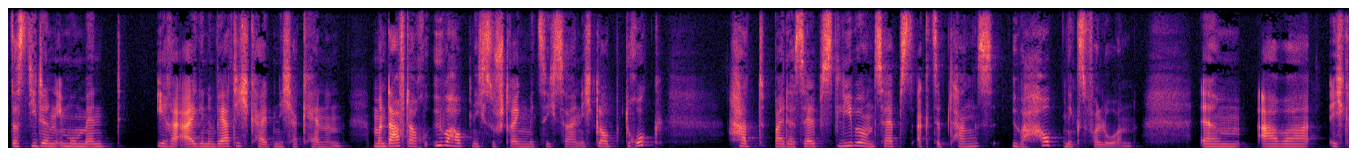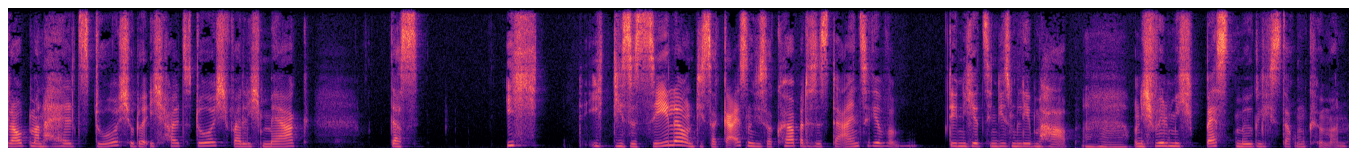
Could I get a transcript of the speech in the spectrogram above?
dass die dann im Moment ihre eigene Wertigkeit nicht erkennen. Man darf da auch überhaupt nicht so streng mit sich sein. Ich glaube, Druck hat bei der Selbstliebe und Selbstakzeptanz überhaupt nichts verloren. Ähm, aber ich glaube, man hält es durch oder ich halte es durch, weil ich merke, dass ich, ich, diese Seele und dieser Geist und dieser Körper, das ist der einzige den ich jetzt in diesem Leben habe. Mhm. Und ich will mich bestmöglichst darum kümmern.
